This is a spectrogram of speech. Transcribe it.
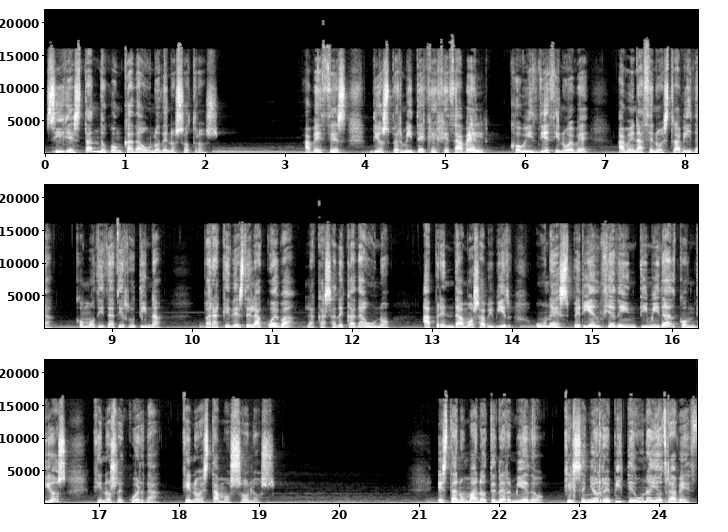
sigue estando con cada uno de nosotros. A veces Dios permite que Jezabel, COVID-19, amenace nuestra vida, comodidad y rutina, para que desde la cueva, la casa de cada uno, aprendamos a vivir una experiencia de intimidad con Dios que nos recuerda que no estamos solos. Es tan humano tener miedo que el Señor repite una y otra vez,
